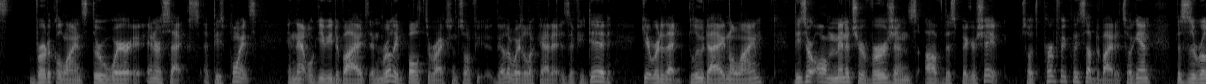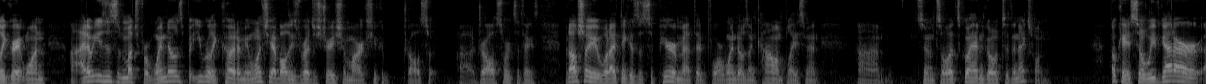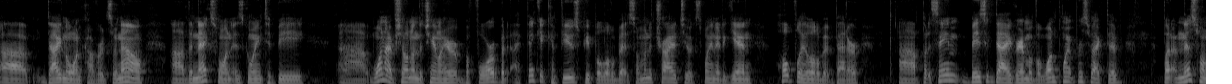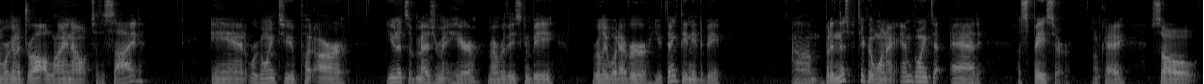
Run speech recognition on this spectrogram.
vertical lines through where it intersects at these points. And that will give you divides in really both directions. So if you, the other way to look at it is if you did get rid of that blue diagonal line, these are all miniature versions of this bigger shape. So it's perfectly subdivided. So again, this is a really great one. Uh, I don't use this as much for Windows, but you really could. I mean, once you have all these registration marks, you could draw, uh, draw all sorts of things. But I'll show you what I think is a superior method for Windows and column placement um, soon. So let's go ahead and go to the next one. Okay, so we've got our uh, diagonal one covered. So now uh, the next one is going to be uh, one I've shown on the channel here before, but I think it confused people a little bit. So I'm going to try to explain it again hopefully a little bit better. Uh, but same basic diagram of a one point perspective. But on this one, we're going to draw a line out to the side. And we're going to put our units of measurement here. Remember, these can be really whatever you think they need to be. Um, but in this particular one, I am going to add a spacer. Okay, so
